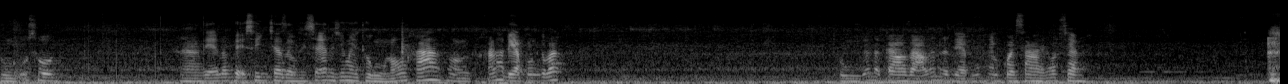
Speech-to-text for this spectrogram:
thùng gỗ sôi hàng thì em đã vệ sinh tra dầu thì sẽ là chiếc này, thùng nó khá khá là đẹp luôn các bác. Thùng rất là cao giáo rất là đẹp em quay xa để các bác xem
